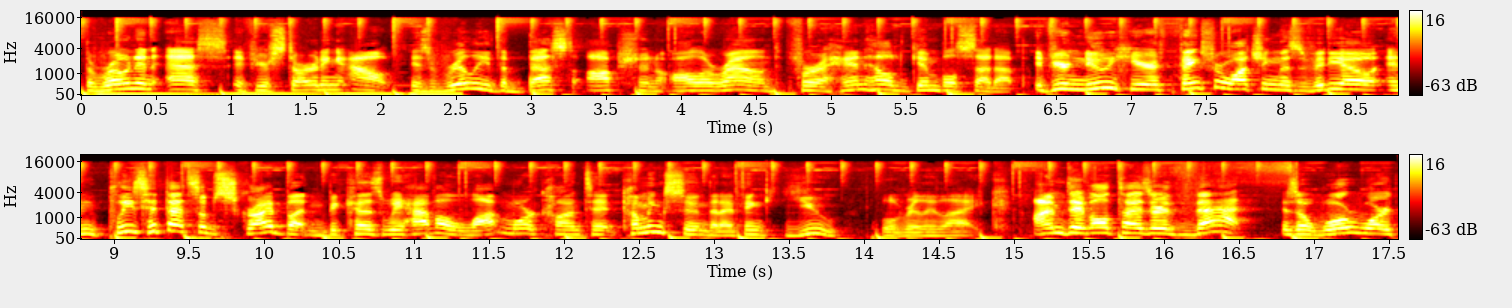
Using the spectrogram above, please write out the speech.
The Ronin S, if you're starting out, is really the best option all around for a handheld gimbal setup. If you're new here, thanks for watching this video and please hit that subscribe button because we have a lot more content coming soon that I think you will really like. I'm Dave Altizer. That is a World War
